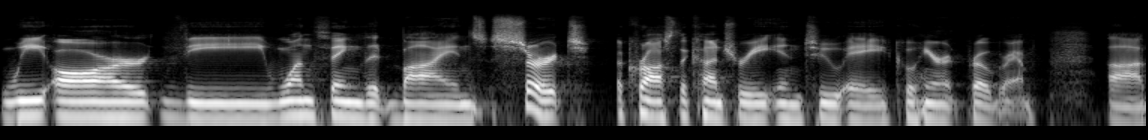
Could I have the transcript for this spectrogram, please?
We are the one thing that binds CERT across the country into a coherent program. Uh,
